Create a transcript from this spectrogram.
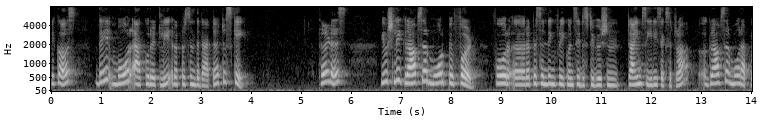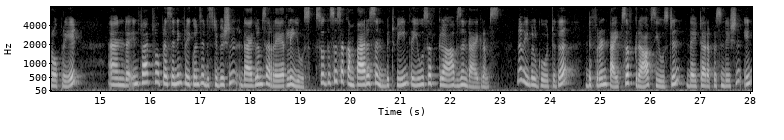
because they more accurately represent the data to scale. Third is usually graphs are more preferred for uh, representing frequency distribution, time series etc. Uh, graphs are more appropriate and uh, in fact for presenting frequency distribution diagrams are rarely used. So this is a comparison between the use of graphs and diagrams. Now we will go to the different types of graphs used in data representation in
